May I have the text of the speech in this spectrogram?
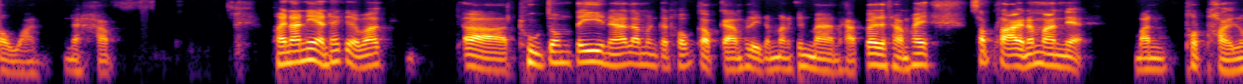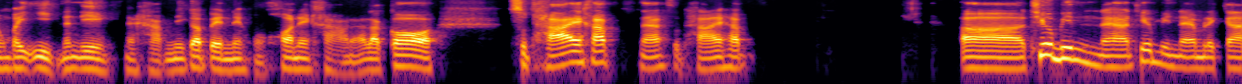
ต่อวันนะครับ เพราะนั้นเนี่ยถ้าเกิดว่าถูกโจมตีนะแล้วมันกระทบกับการผลิตน้ำมันขึ้นมานะครับก็จะทำให้ซัพพลายน้ำมันเนี่ย มันถดถอยลงไปอีกนั่นเองนะครับ นี่ก็เป็นในหัวข้อในข่าวนะ แล้วก็สุดท้ายครับนะสุดท้ายครับเที่ยวบินนะฮะเที่ยวบินในอเมริกา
